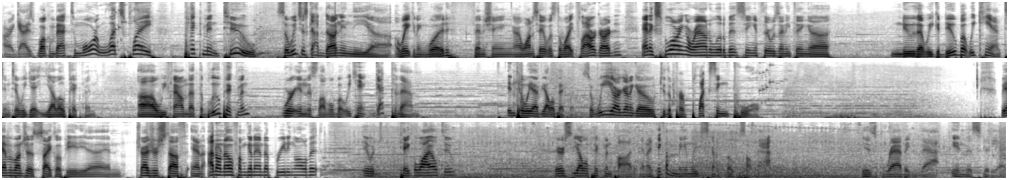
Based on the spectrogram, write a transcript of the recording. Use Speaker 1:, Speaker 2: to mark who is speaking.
Speaker 1: Alright guys, welcome back to more Let's Play Pikmin 2. So we just got done in the uh, Awakening Wood, finishing, I want to say it was the White Flower Garden, and exploring around a little bit, seeing if there was anything uh, new that we could do, but we can't until we get yellow Pikmin. Uh, we found that the blue Pikmin were in this level, but we can't get to them until we have yellow Pikmin. So we are going to go to the Perplexing Pool. We have a bunch of Piklopedia and treasure stuff, and I don't know if I'm going to end up reading all of it. It would take a while to. There's Yellow Pikmin Pod, and I think I'm mainly just going to focus on that. Is grabbing that in this video.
